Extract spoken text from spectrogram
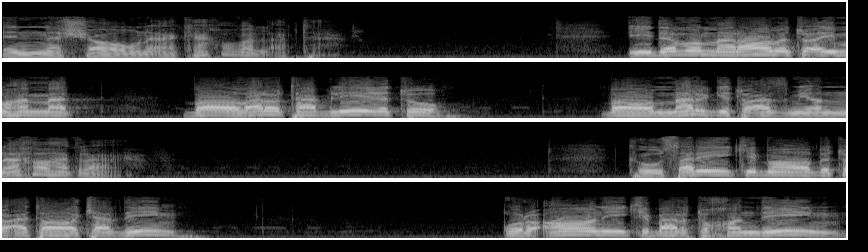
ان شانعک هو الابتر ایده و مرام تو ای محمد باور و تبلیغ تو با مرگ تو از میان نخواهد رفت. کوسری که ما به تو عطا کردیم قرآنی که بر تو خواندیم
